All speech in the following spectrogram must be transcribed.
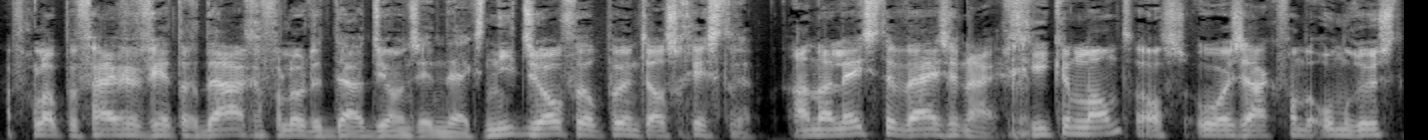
Afgelopen 45 dagen verloor de Dow Jones-index niet zoveel punten als gisteren. Analisten wijzen naar Griekenland als oorzaak van de onrust.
